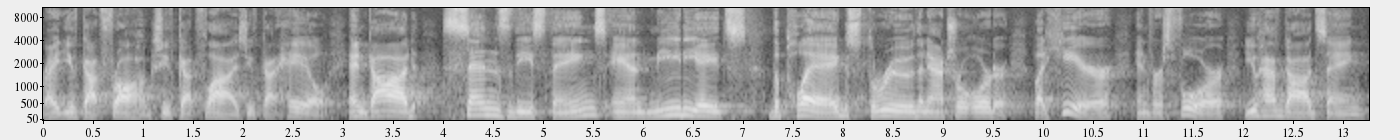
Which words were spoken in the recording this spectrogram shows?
right? You've got frogs, you've got flies, you've got hail, and God sends these things and mediates the plagues through the natural order. But here in verse 4, you have God saying,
